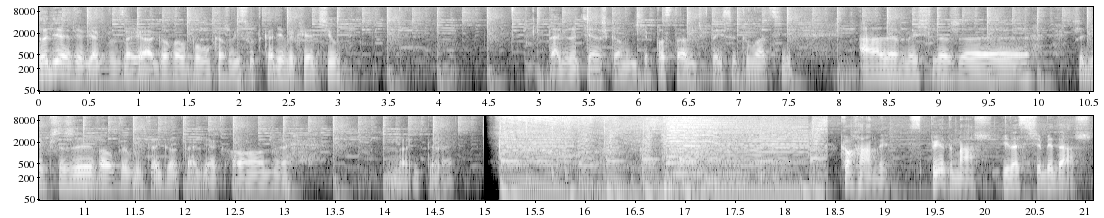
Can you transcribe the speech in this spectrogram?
no nie wiem, jakbym zareagował, bo Łukasz mi sutka nie wykręcił. Także ciężko mi się postawić w tej sytuacji, ale myślę, że, że nie przeżywałbym tego tak jak on. No i tyle. Kochany, spryt masz, ile z siebie dasz.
